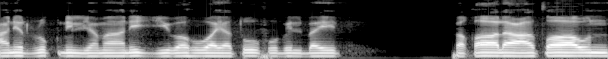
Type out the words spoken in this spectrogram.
عن الركن اليماني وهو يطوف بالبيت. فقال عطاء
